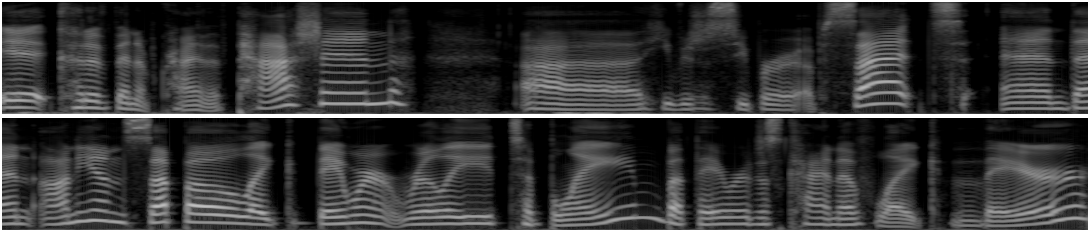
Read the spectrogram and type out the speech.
it could have been a crime of passion. Uh, he was just super upset. And then Anya and Seppo, like, they weren't really to blame, but they were just kind of like there.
